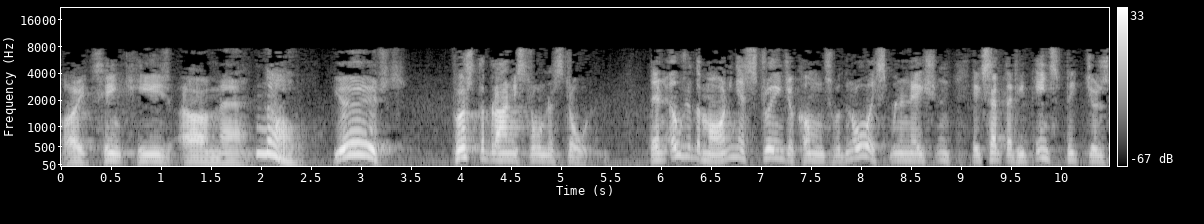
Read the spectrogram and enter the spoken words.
I think he's our man. No. Yes. First the Blarney Stone is stolen. Then out of the morning a stranger comes with no explanation except that he paints pictures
